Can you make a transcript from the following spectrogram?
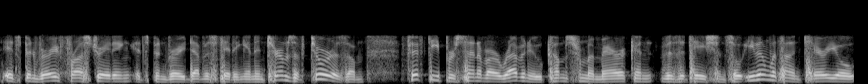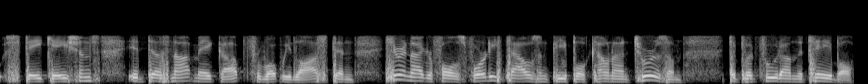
it's been very frustrating. It's been very devastating. And in terms of tourism, 50% of our revenue comes from American visitation. So even with Ontario staycations, it does not make up for what we lost. And here in Niagara Falls, 40,000 people count on tourism to put food on the table.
